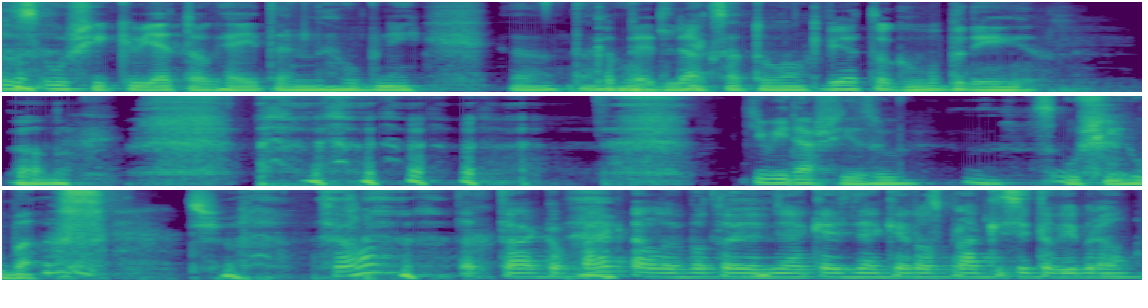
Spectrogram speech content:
Z, z uši kvietok, hej, ten hubný. Tá hub, bedľa, jak sa to... Kvietok hubný. Áno. Ti vyraší z, z uši huba. Čo? Čo? To, to ako fakt, alebo to je nejaké, z nejaké rozprávky si to vybral?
